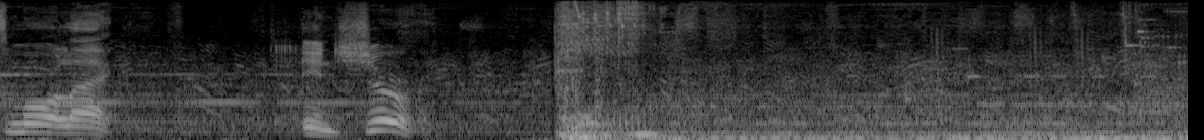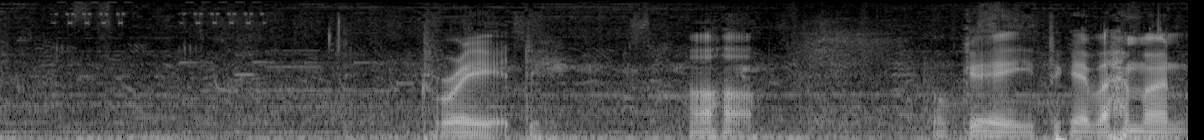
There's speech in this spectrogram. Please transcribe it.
It's more like insurance. Dread. Haha. Okei, tekee vähemmän...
